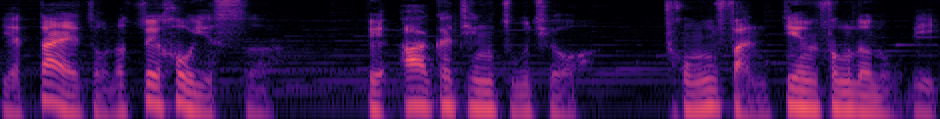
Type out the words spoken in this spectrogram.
也带走了最后一丝对阿根廷足球重返巅峰的努力。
